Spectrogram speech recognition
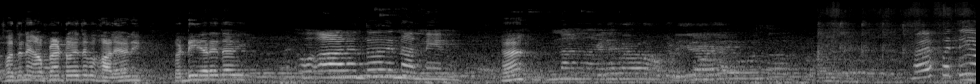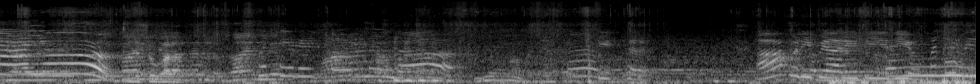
ਫਤਿਹ ਨੇ ਆਪਣਾ ਟੋਏ ਤੇ ਵਿਖਾ ਲਿਆ ਨਹੀਂ ਕੱਢੀ ਯਾਰ ਇਹਦਾ ਵੀ। ਉਹ ਆ ਲੈਂਦਾ ਉਹਦੇ ਨਾਨੇ ਨੂੰ। ਹੈ? ਨਾਨਾ ਹਾਏ ਫਤਿਹ ਆਇਓ ਦੱਸੂ ਗੱਲ ਫਤਿਹ ਦੇ ਆਨੰਦਾ ਟੀਚਰ ਆ ਬੜੀ ਪਿਆਰੀ ਚੀਜ਼ ਈ ਓ ਫਤਿਹ ਦੀ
